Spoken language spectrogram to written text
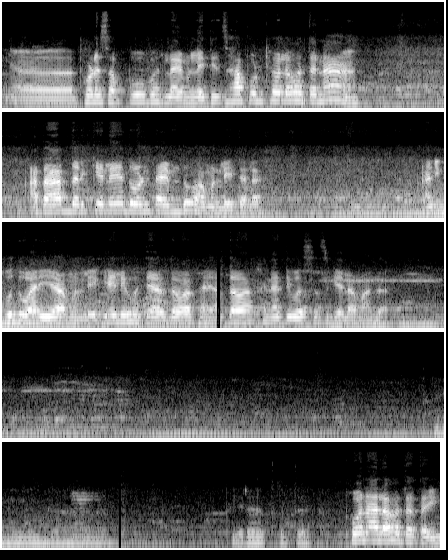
अं, थोडासा पू भरलाय म्हणले. ते झापून ठेवलं होतं ना. आता आदर केले दोन टाइम धुवा म्हणले त्याला. आणि बुधवारी या म्हणले. गेले होते आज दवाखान्यात. दवाखान्यात दिवसच गेला माझा. फिरत होत. फोन आला होता ताई.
